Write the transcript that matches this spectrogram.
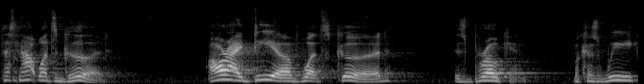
That's not what's good. Our idea of what's good is broken because we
